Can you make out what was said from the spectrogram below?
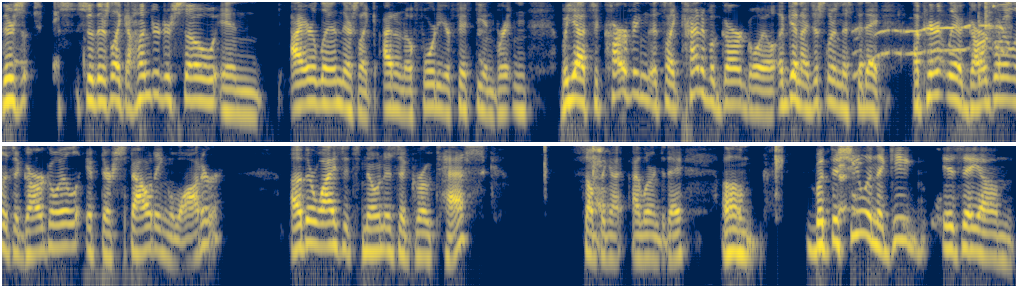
There's so there's like a hundred or so in Ireland. There's like I don't know forty or fifty in Britain. But yeah, it's a carving that's like kind of a gargoyle. Again, I just learned this today. Apparently, a gargoyle is a gargoyle if they're spouting water. Otherwise, it's known as a grotesque. Something I, I learned today. Um, but the Sheela na gig is a um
